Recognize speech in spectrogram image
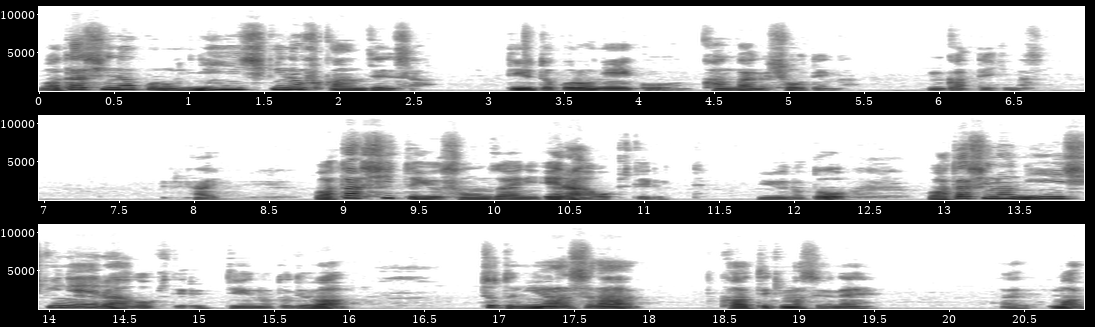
私のこの認識の不完全さっていうところにこう考えの焦点が向かっていきます。はい。私という存在にエラーが起きてるっていうのと、私の認識にエラーが起きてるっていうのとでは、ちょっとニュアンスが変わってきますよね。はい、まあ、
